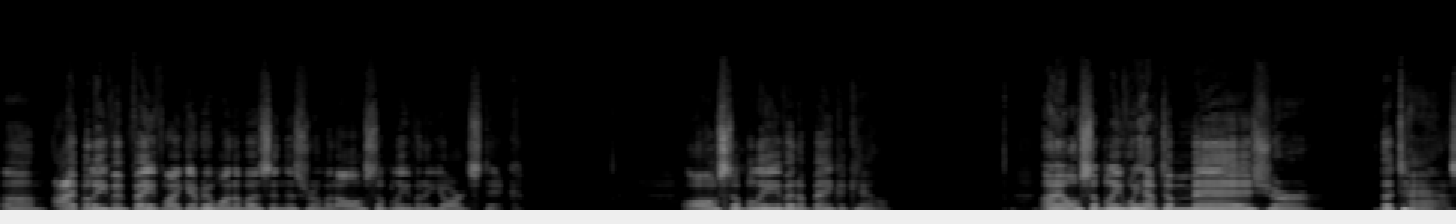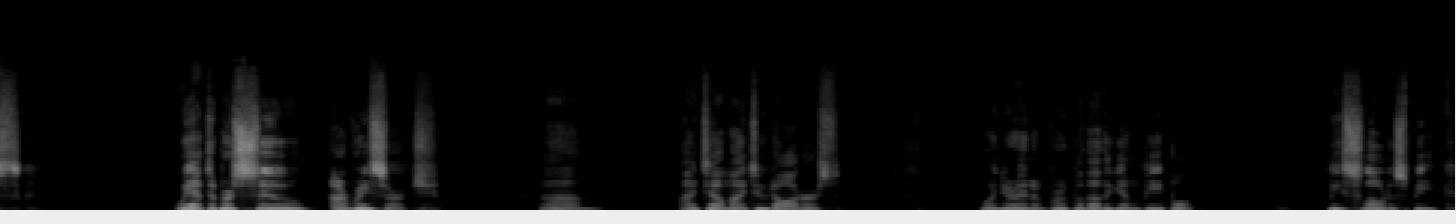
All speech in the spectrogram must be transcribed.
Um, I believe in faith like every one of us in this room, but I also believe in a yardstick. I also believe in a bank account. I also believe we have to measure the task. We have to pursue our research. Um, I tell my two daughters when you're in a group with other young people, be slow to speak.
